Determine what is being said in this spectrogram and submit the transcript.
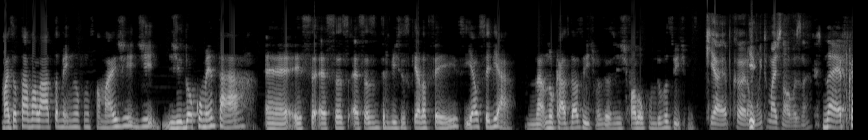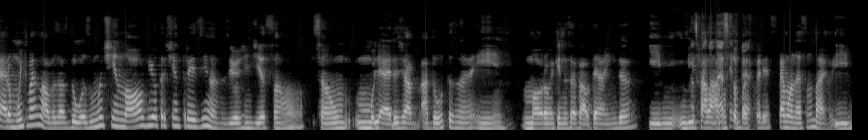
mas eu estava lá também numa função mais de, de, de documentar é, essas, essas entrevistas que ela fez e auxiliar. Na, no caso das vítimas, a gente falou com duas vítimas. Que à época eram e, muito mais novas, né? Na época eram muito mais novas, as duas. Uma tinha 9 e outra tinha 13 anos. E hoje em dia são, são mulheres já adultas, né? E uhum moram aqui no Zé Walter ainda e me Mas falavam sobre a experiência. Permanecem no bairro. E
